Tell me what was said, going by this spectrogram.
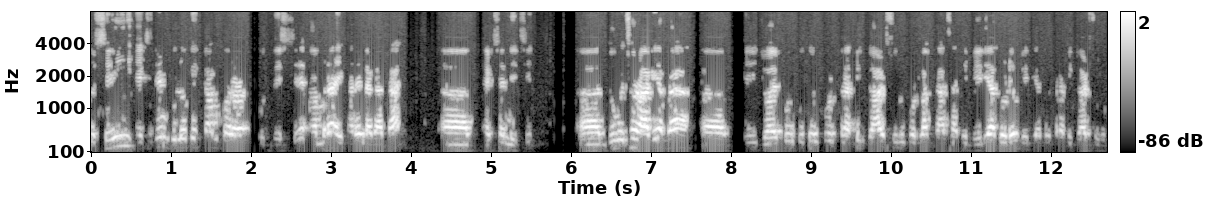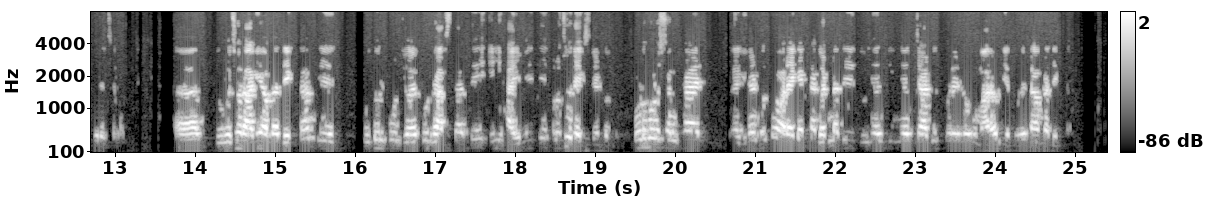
তো সেই অ্যাক্সিডেন্ট গুলোকে কম করার উদ্দেশ্যে আমরা এখানে লাগাতার অ্যাকশন নিচ্ছি। দু বছর আগে আমরা এই জয়পুর কুতুলপুর ট্রাফিক গার্ড শুরু করলাম। তার সাথে বেলিয়াতোড়েও বেলিয়াতোড় ট্রাফিক গার্ড শুরু করেছিলাম। দু বছর আগে আমরা দেখতাম যে কুতুলপুর জয়পুর রাস্তাতে এই হাইওয়েতে প্রচুর অ্যাক্সিডেন্ট হতো। বড় বড় সংখ্যায় অ্যাক্সিডেন্ট হতো। আর এক একটা ঘটনাতে দুজন তিনজন চারজন করে লোক মারাও যেত এটা আমরা দেখতাম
